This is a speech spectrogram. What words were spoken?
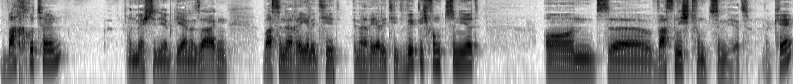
wachrütteln und möchte dir gerne sagen, was in der Realität, in der Realität wirklich funktioniert und äh, was nicht funktioniert. Okay?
